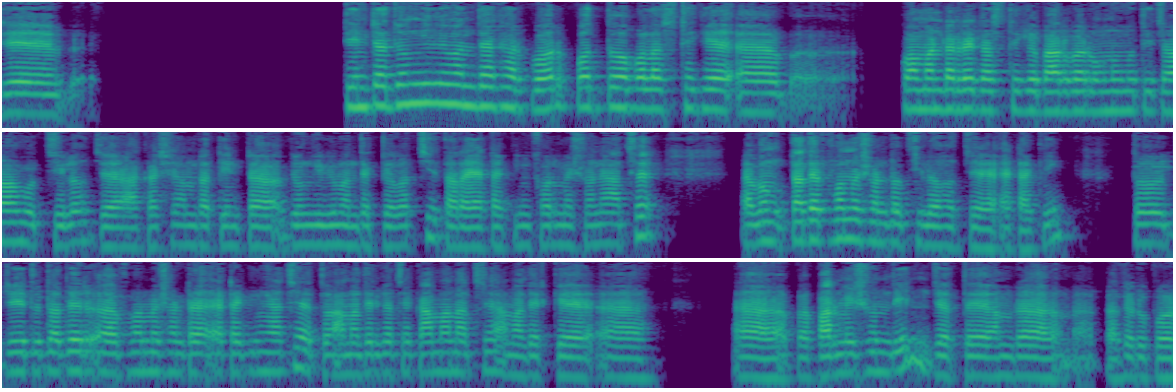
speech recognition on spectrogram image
যে তিনটা জঙ্গি বিমান দেখার পর পদ্ম পলাশ থেকে কমান্ডারের কাছ থেকে বারবার অনুমতি চাওয়া হচ্ছিল যে আকাশে আমরা তিনটা জঙ্গি বিমান দেখতে পাচ্ছি, তারা অ্যাটাকিং ফরমেশনে আছে এবং তাদের ফরমেশনটা ছিল হচ্ছে অ্যাটাকিং তো যেহেতু তাদের ফরমেশনটা অ্যাটাকিং আছে, তো আমাদের কাছে কামান আছে, আমাদেরকে পারমিশন দিন যাতে আমরা তাদের উপর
